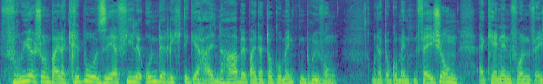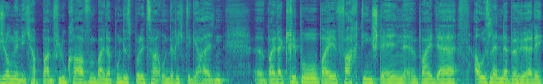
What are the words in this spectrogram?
früher schon bei der Kripo sehr viele Unterrichte gehalten habe bei der Dokumentenprüfung. oder Dokumentenfälschung, Erkennen von Fälschungen. Ich habe beim Flughafen bei der Bundespolizei Unterrichte gehalten, äh, bei der Kripo, bei Fachdienststellen, äh, bei der Ausländerbehörde.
